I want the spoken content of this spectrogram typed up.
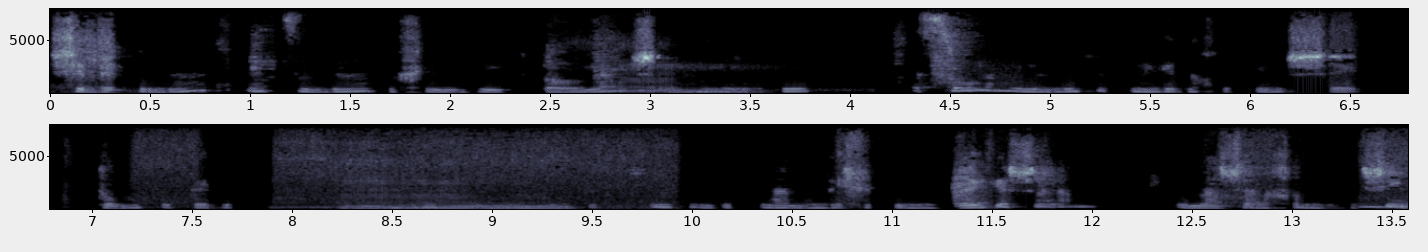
שבתודעת עץ הדעת החיובית בעולם של היהודי, אסור לנו ללכת נגד החוקים שתורה כותבת. אנחנו צריכים בכלל ללכת עם הרגש שלנו, עם מה שאנחנו מרגישים,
